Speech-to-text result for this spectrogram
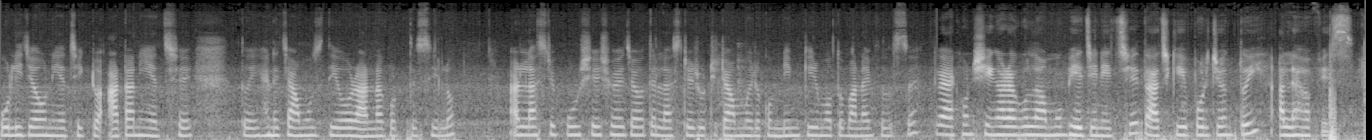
কলিজাও নিয়েছে, একটু আটা নিয়েছে। তো এখানে চামচ দিয়েও রান্না করতেছিল। আর লাস্টে পুর শেষ হয়ে যাওয়াতে লাস্টে রুটিটা আম্মু এরকম নিমকির মতো বানাই ফেলছে। তো এখন সিঙ্গারাগুলো আম্মু ভেজে নিচ্ছে। তো আজকে এ পর্যন্তই। আল্লাহ হাফিজ।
